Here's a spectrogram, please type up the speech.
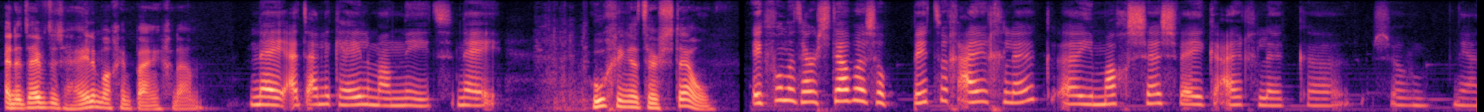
En het heeft dus helemaal geen pijn gedaan. Nee, uiteindelijk helemaal niet, nee. Hoe ging het herstel? Ik vond het herstel best wel pittig eigenlijk. Eh, je mag zes weken eigenlijk eh, zo, ja,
